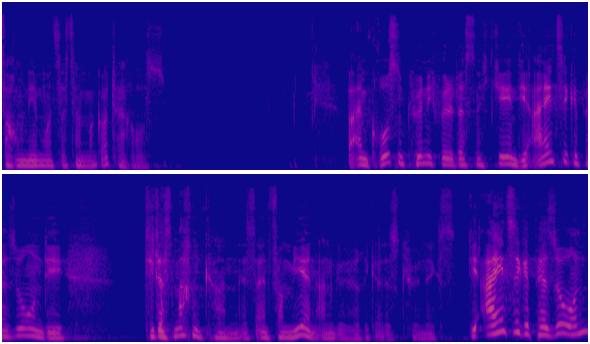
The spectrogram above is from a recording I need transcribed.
warum nehmen wir uns das dann bei Gott heraus? Bei einem großen König würde das nicht gehen. Die einzige Person, die, die das machen kann, ist ein Familienangehöriger des Königs. Die einzige Person,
